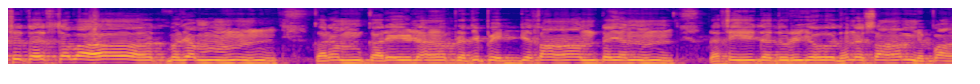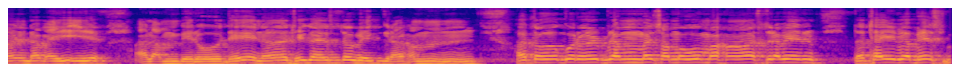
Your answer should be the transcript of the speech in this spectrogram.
सुतस्तवात्मज करम करेण प्रतिपिड्य शांतयन प्रसिद दुर्योधन साम्य पांडव अलम विरोधे धिगस्तु विग्रह हतो गुरुर्ब्रह्म समो महास्रविन। तथा भीष्म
